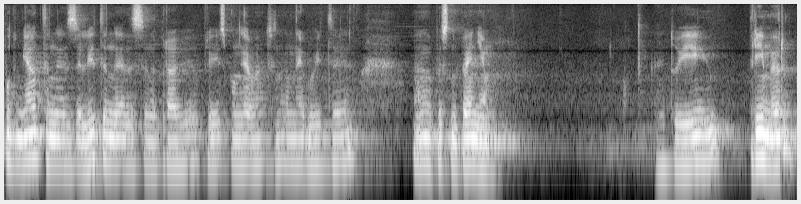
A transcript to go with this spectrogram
подмятане, залитане да се направи при изпълняването на неговите песнопения. Ето и пример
